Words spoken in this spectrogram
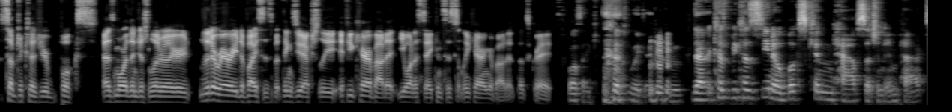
subjects of your books as more than just literary literary devices, but things you actually, if you care about it, you want to stay consistently caring about it. That's great. Well, thank you. like, that because because you know books can have such an impact.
